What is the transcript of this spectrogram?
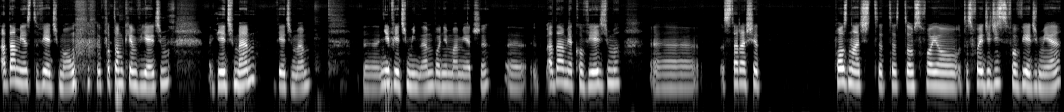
Adam jest wiedźmą, potomkiem wiedźm, wiedźmem, wiedźmem, nie wiedźminem, bo nie ma mieczy. Adam jako wiedźm stara się poznać te, te, tą swoją, te swoje dziedzictwo wiedźmie,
